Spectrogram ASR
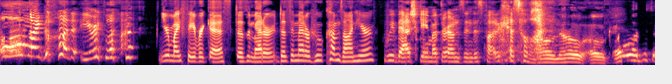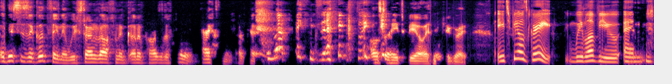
Oh my God. You're like. You're my favorite guest. Doesn't matter. Doesn't matter who comes on here. We bash Game of Thrones in this podcast a lot. Oh no! Oh, oh well, this, this is a good thing. that we've started off on a, on a positive footing. Excellent. Okay. Yep, exactly. Also, HBO, I think you're great. HBO's great. We love you. And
